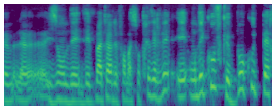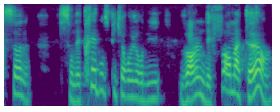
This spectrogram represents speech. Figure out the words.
ils ont des, des matériels de formation très élevés. Et on découvre que beaucoup de personnes qui sont des très bons speakers aujourd'hui, voire même des formateurs,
